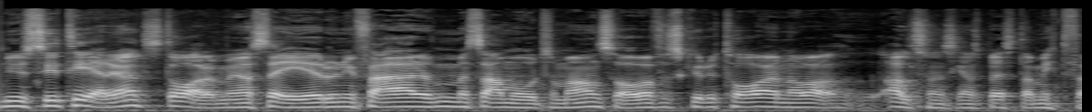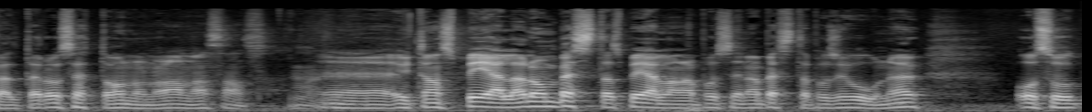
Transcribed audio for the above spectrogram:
Nu citerar jag inte Stare, men jag säger ungefär med samma ord som han sa. Varför ska du ta en av Allsvenskans bästa mittfältare och sätta honom någon annanstans? Mm. Eh, utan spela de bästa spelarna på sina bästa positioner. Och så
